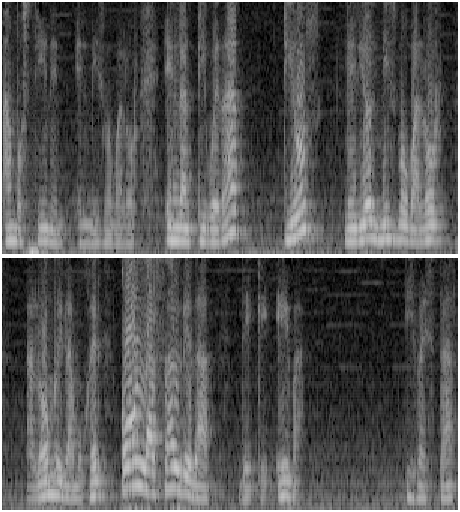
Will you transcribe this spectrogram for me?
Ambos tienen el mismo valor. En la antigüedad, Dios le dio el mismo valor al hombre y la mujer con la salvedad de que Eva iba a estar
